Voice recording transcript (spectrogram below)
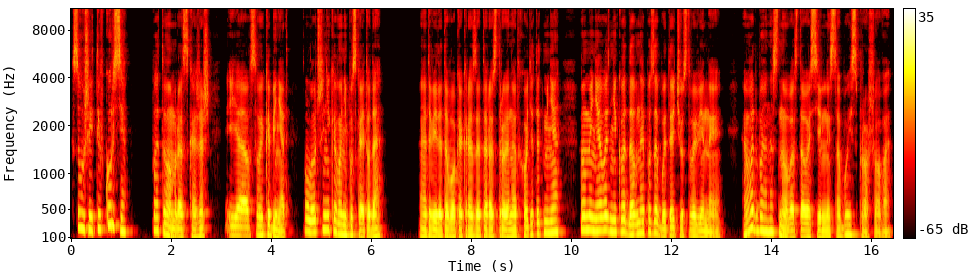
слушай, ты в курсе?» «Потом расскажешь. Я в свой кабинет. Лучше никого не пускай туда». От вида того, как Розетта расстроенно отходит от меня, у меня возникло давное позабытое чувство вины. Вот бы она снова стала сильной собой из прошлого.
